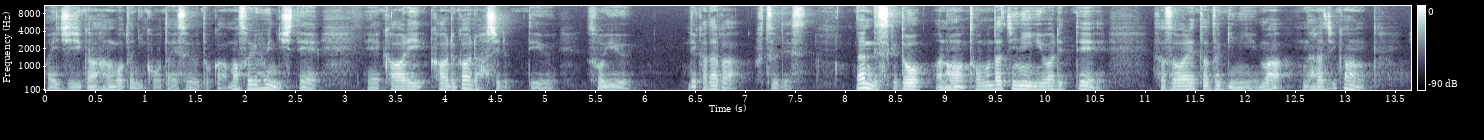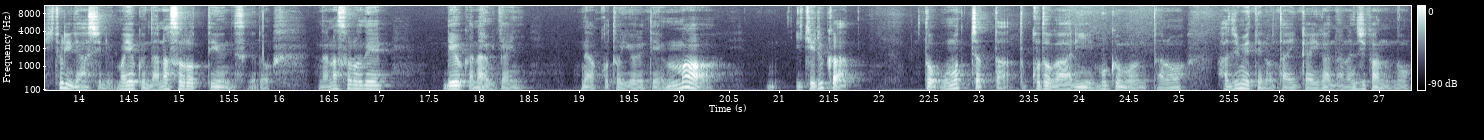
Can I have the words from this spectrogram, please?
まあ1時間半ごとに交代するとか、まあそういうふうにして、えー代わり、代わる代わる走るっていう、そういう出方が普通です。なんですけど、あの、友達に言われて、誘われた時に、まあ、7時間一人で走る。まあ、よく7ソロって言うんですけど、7ソロで出ようかな、みたいなことを言われて、まあ、いけるか、と思っちゃったことがあり、僕も、あの、初めての大会が7時間の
